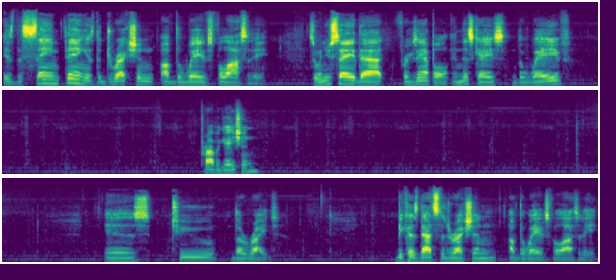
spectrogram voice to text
is the same thing as the direction of the wave's velocity. So when you say that, for example, in this case, the wave propagation is to the right because that's the direction of the wave's velocity.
